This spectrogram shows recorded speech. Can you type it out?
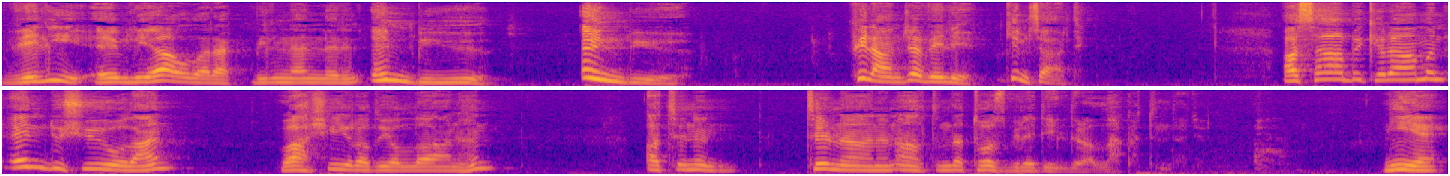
veli, evliya olarak bilinenlerin en büyüğü, en büyüğü filanca veli. Kimse artık. Ashab-ı kiramın en düşüğü olan Vahşi radıyallahu anh'ın atının tırnağının altında toz bile değildir Allah katında. Niye?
